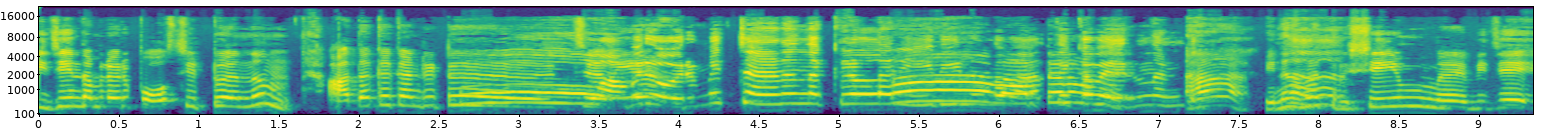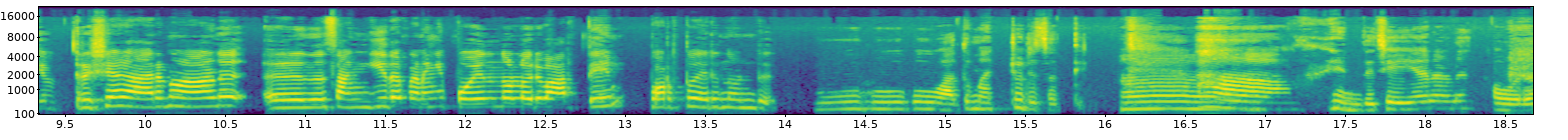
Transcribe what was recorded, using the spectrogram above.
വിജയും തമ്മിൽ ഒരു പോസ്റ്റ് ഇട്ടു എന്നും അതൊക്കെ കണ്ടിട്ട് അവർ ഒരുമിച്ചാണെന്നൊക്കെയുള്ള വരുന്നുണ്ട്. പിന്നെ നമ്മളെ തൃശയും ഏഹ്, വിജയ് തൃശ കാരണമാണ് സംഗീത പിണങ്ങി പോയെന്നുള്ള ഒരു വാർത്തയും പുറത്തു വരുന്നുണ്ട്. ഓഹോ അത് മറ്റൊരു സത്യം. എന്ത് ചെയ്യാനാണ്? ഓരോ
